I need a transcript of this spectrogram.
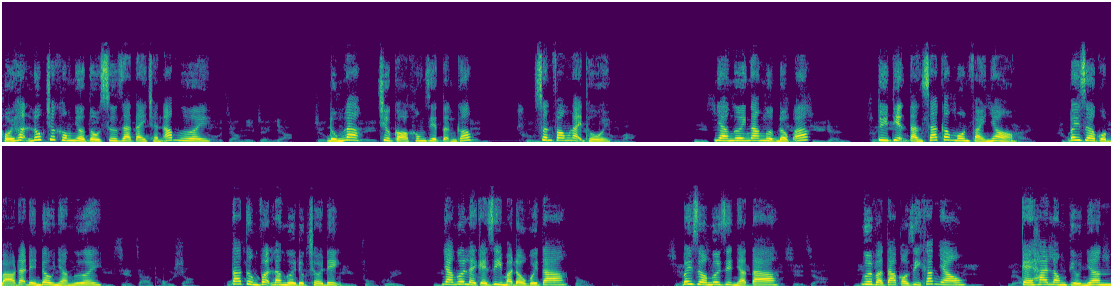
Hối hận lúc trước không nhờ tổ sư ra tay trấn áp ngươi Đúng là trừ cỏ không diệt tận gốc Xuân phong lại thổi. Nhà ngươi ngang ngược độc ác. Tùy tiện tàn sát các môn phái nhỏ. Bây giờ của báo đã đến đầu nhà ngươi. Ta từng vận là người được trời định. Nhà ngươi lấy cái gì mà đấu với ta? Bây giờ ngươi diệt nhà ta. Ngươi và ta có gì khác nhau? Kẻ hai lòng tiểu nhân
